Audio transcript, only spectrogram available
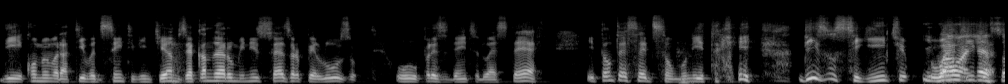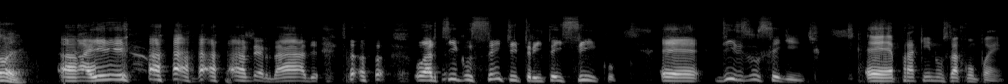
de comemorativa de 120 anos, é quando era o ministro César Peluso, o presidente do STF. Então tem essa edição bonita aqui. Diz o seguinte. Igual o artigo... a essa, olha. Aí, a verdade. O artigo 135 é, diz o seguinte: é, para quem nos acompanha.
